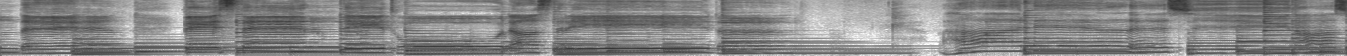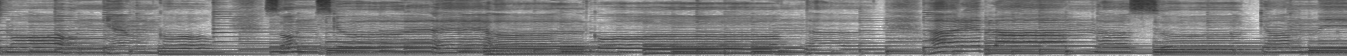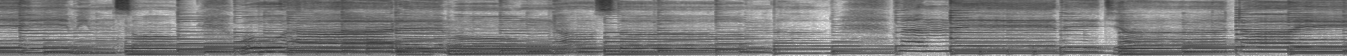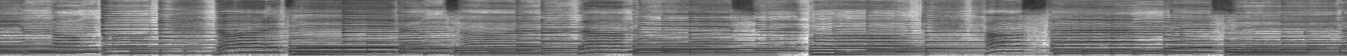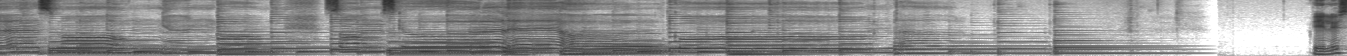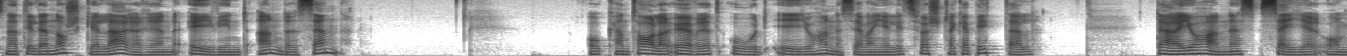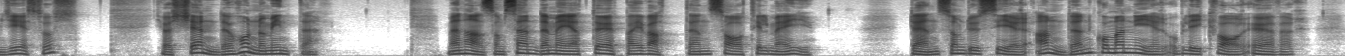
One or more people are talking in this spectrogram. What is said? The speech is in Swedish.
dör tidens alla missljud bort fast det synes mången gång som skulle allt gå under. Vi lyssnar till den norske läraren Öyvind Andersen. Och han talar över ett ord i Johannesevangeliets första kapitel. Där Johannes säger om Jesus. Jag kände honom inte. Men han som sände mig att döpa i vatten sa till mig. Den som du ser anden komma ner och bli kvar över,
